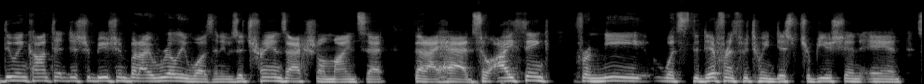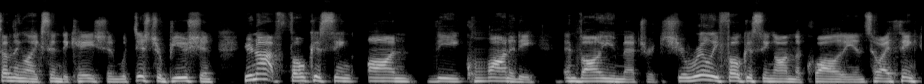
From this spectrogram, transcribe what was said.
doing content distribution, but I really wasn't. It was a transactional mindset that I had. So I think for me, what's the difference between distribution and something like syndication? With distribution, you're not focusing on the quantity and volume metrics. You're really focusing on the quality. And so I think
